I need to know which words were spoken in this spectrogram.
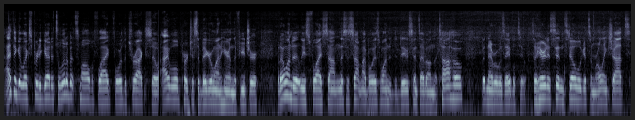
I think it looks pretty good. It's a little bit small of a flag for the truck, so I will purchase a bigger one here in the future. But I wanted to at least fly something. This is something I've always wanted to do since I've owned the Tahoe, but never was able to. So here it is sitting still. We'll get some rolling shots,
